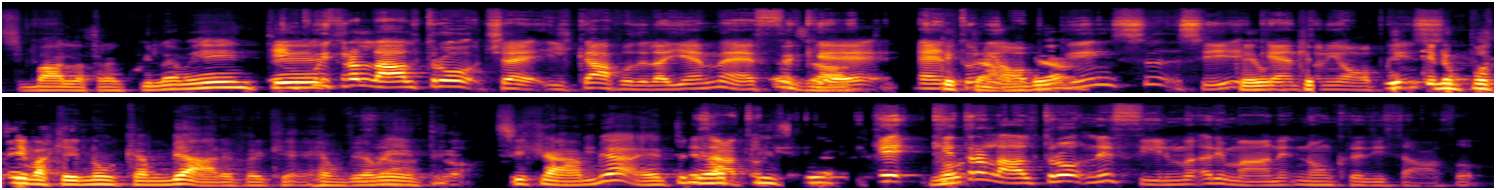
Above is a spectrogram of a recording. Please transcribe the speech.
Si balla E tranquillamente. in cui tra l'altro c'è il capo della IMF che Esatto, è che Anthony cambia, Hopkins, sì, che, che è che- Anthony che Hopkins. non poteva che non cambiare perché eh, ovviamente Esatto. si cambia. e Anthony Esatto, Hopkins che, che- che non- tra l'altro nel film rimane non creditato.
